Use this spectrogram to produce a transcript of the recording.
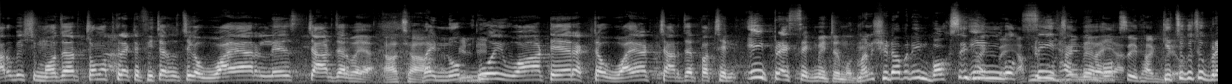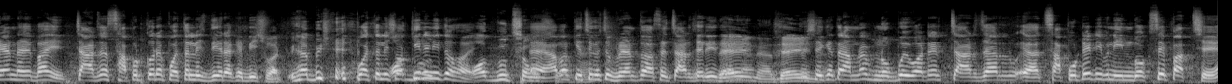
আরও বেশি মজার চমৎকার একটা ফিচার হচ্ছে ওয়্যারলেস চার্জার ভাইয়া। আচ্ছা, ভাই। নব্বই ওয়াটের একটা ওয়্যার চার্জার পাচ্ছেন এই প্রাইস সেগমেন্টের মধ্যে। মানে সেটা আবার ইনবক্সেই ইনবক্সেই থাকবে থাকবে। কিছু কিছু ব্র্যান্ড হয় ভাই চার্জার সাপোর্ট করে পঁয়তাল্লিশ দিয়ে রাখে বিশ ওয়াট হ্যাঁ পঁয়তাল্লিশ ওয়াট কিনে নিতে হয়। অদ্ভুত হ্যাঁ, সমস্যা। আবার কিছু কিছু কিছু ব্র্যান্ড তো আছে চার্জারই দেয় না তো। সেক্ষেত্রে আমরা নব্বই ওয়াটের চার্জার সাপোর্টেড ইভেন ইনবক্সে পাচ্ছেন।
